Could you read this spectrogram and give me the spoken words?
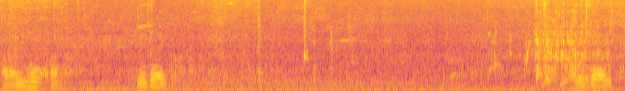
た。あ、行こうかな。出たいかな。出たいか。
